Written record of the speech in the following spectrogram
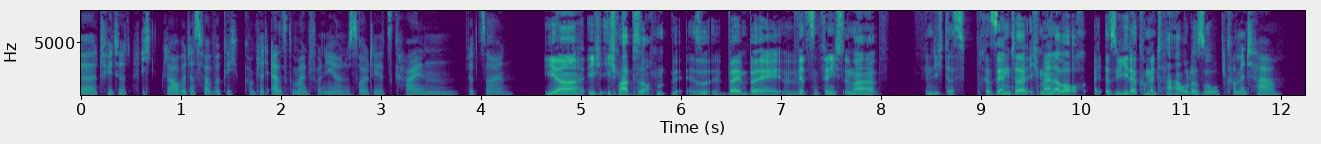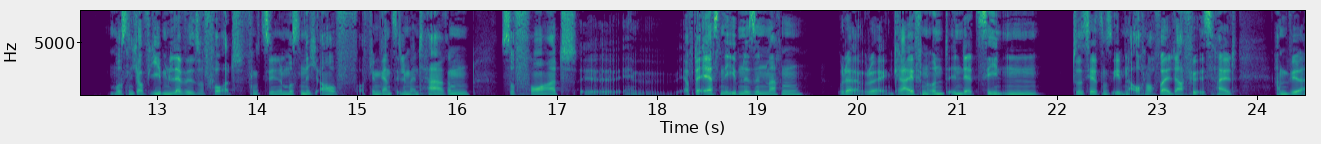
äh, tweetet. Ich glaube, das war wirklich komplett ernst gemeint von ihr und das sollte jetzt kein Witz sein. Ja, ich, ich mag es auch, also bei, bei Witzen finde ich es immer, finde ich das präsenter. Ich meine aber auch, also jeder Kommentar oder so Kommentar. muss nicht auf jedem Level sofort funktionieren, muss nicht auf, auf dem ganz elementaren sofort äh, auf der ersten Ebene Sinn machen oder, oder greifen und in der zehnten Durchsetzungsebene auch noch, weil dafür ist halt, haben wir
